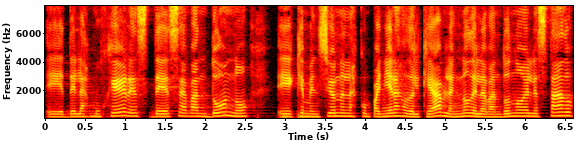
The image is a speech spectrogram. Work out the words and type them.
de las mujeres, de ese abandono eh, que mencionan las compañeras o del que hablan, ¿no? Del abandono del Estado,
